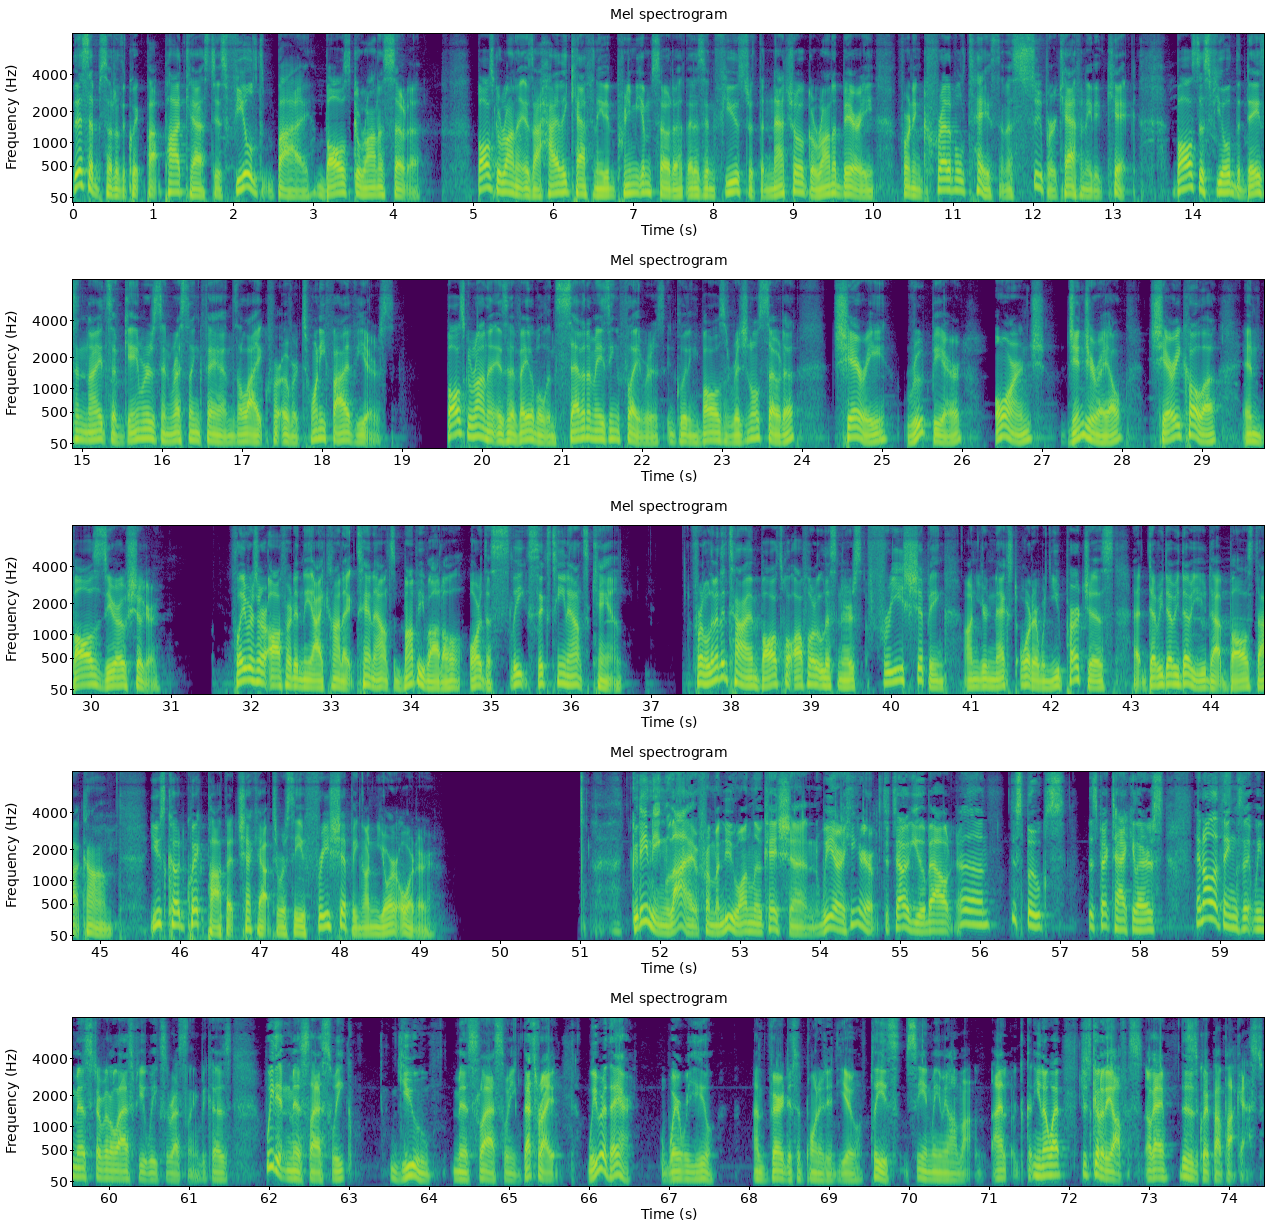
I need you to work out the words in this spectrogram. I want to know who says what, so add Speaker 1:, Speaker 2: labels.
Speaker 1: This episode of the Quick Pop Podcast is fueled by Bawls Guarana Soda. Bawls Guarana is a highly caffeinated premium soda that is infused with the natural guarana berry for an incredible taste and a super caffeinated kick. Bawls has fueled the days and nights of gamers and wrestling fans alike for over 25 years. Bawls Guarana is available in seven amazing flavors, including Bawls Original Soda, Cherry, Root Beer, Orange, Ginger Ale, Cherry Cola, and Bawls Zero Sugar. Flavors are offered in the iconic 10 ounce bumpy bottle or the sleek 16 ounce can. For a limited time, Bawls will offer listeners free shipping on your next order when you purchase at www.bawls.com. Use code QUICKPOP at checkout to receive free shipping on your order. Good evening, live from a new on location. We are here to tell you about uh, the spooks, the spectaculars, and all the things that we missed over the last few weeks of wrestling because we didn't miss last week. You missed last week. That's right. We were there. Where were you? I'm very disappointed in you. Please see and me on. I, you know what? Just go to the office. Okay. This is a quick pop podcast.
